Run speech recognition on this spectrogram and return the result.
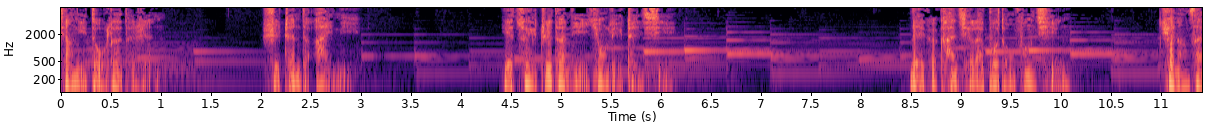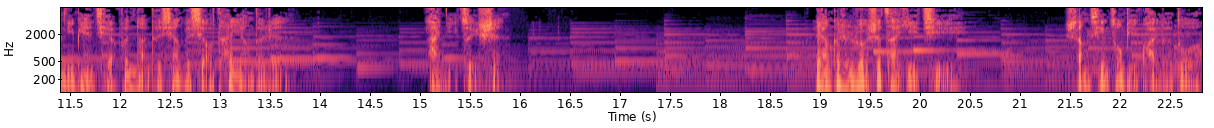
将你逗乐的人，是真的爱你，也最值得你用力珍惜。那个看起来不懂风情，却能在你面前温暖的像个小太阳的人，爱你最深。两个人若是在一起，伤心总比快乐多。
